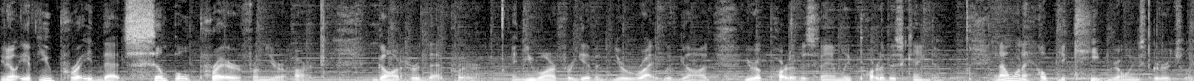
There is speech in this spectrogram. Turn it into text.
You know, if you prayed that simple prayer from your heart, God heard that prayer and you are forgiven. You're right with God. You're a part of His family, part of His kingdom. And I want to help you keep growing spiritually.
